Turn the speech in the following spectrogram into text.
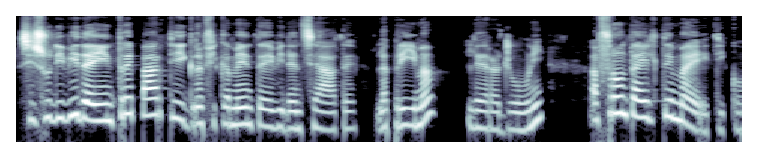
si suddivide in tre parti graficamente evidenziate. La prima, le ragioni, affronta il tema etico.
